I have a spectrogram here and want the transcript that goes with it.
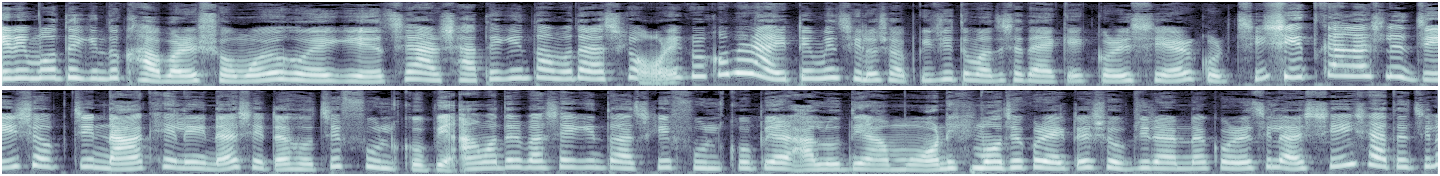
এরই মধ্যে কিন্তু খাবারের সময়ও হয়ে গিয়েছে। আর সাথে কিন্তু আমাদের আজকে অনেক রকমের আইটেমই ছিল, সবকিছু তোমাদের সাথে এক এক করে শেয়ার করছি। শীতকাল আসলে যেই সবজি না খেলেই না, সেটা হচ্ছে ফুলকপি। আমাদের বাসায় কিন্তু আজকে ফুলকপি আর আলু দিয়ে আম্মু অনেক মজা করে একটা সবজি রান্না করেছিল, আর সেই সাথে ছিল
